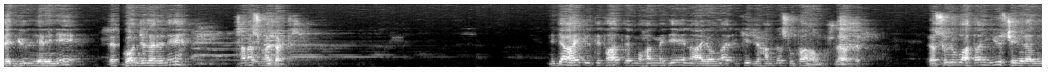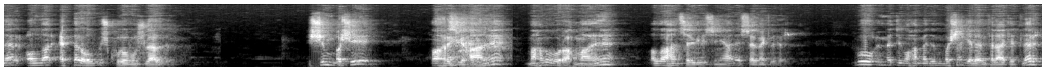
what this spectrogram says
ve güllerini ve goncalarını sana sunacaktır. Nigah-ı iltifat ve Muhammediye nail iki cihanda sultan olmuşlardır. Resulullah'tan yüz çevirenler onlar epter olmuş kurumuşlardır. İşin başı Fahri Cihan'ı, Mahbub-u Rahman'ı, Allah'ın sevgilisini yani sevmektedir. Bu ümmeti Muhammed'in başına gelen felaketler,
